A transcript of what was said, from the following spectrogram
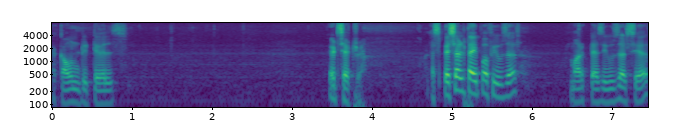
account details, etc. A special type of user marked as user here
